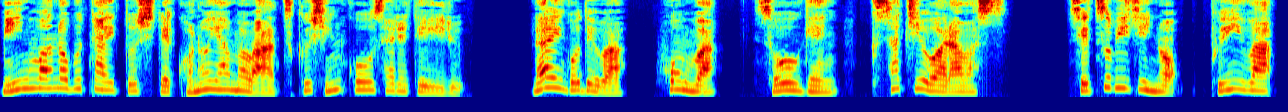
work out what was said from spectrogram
民話の舞台としてこの山は厚く信仰されている。来語では、本は草原、草地を表す。設備時のプイは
